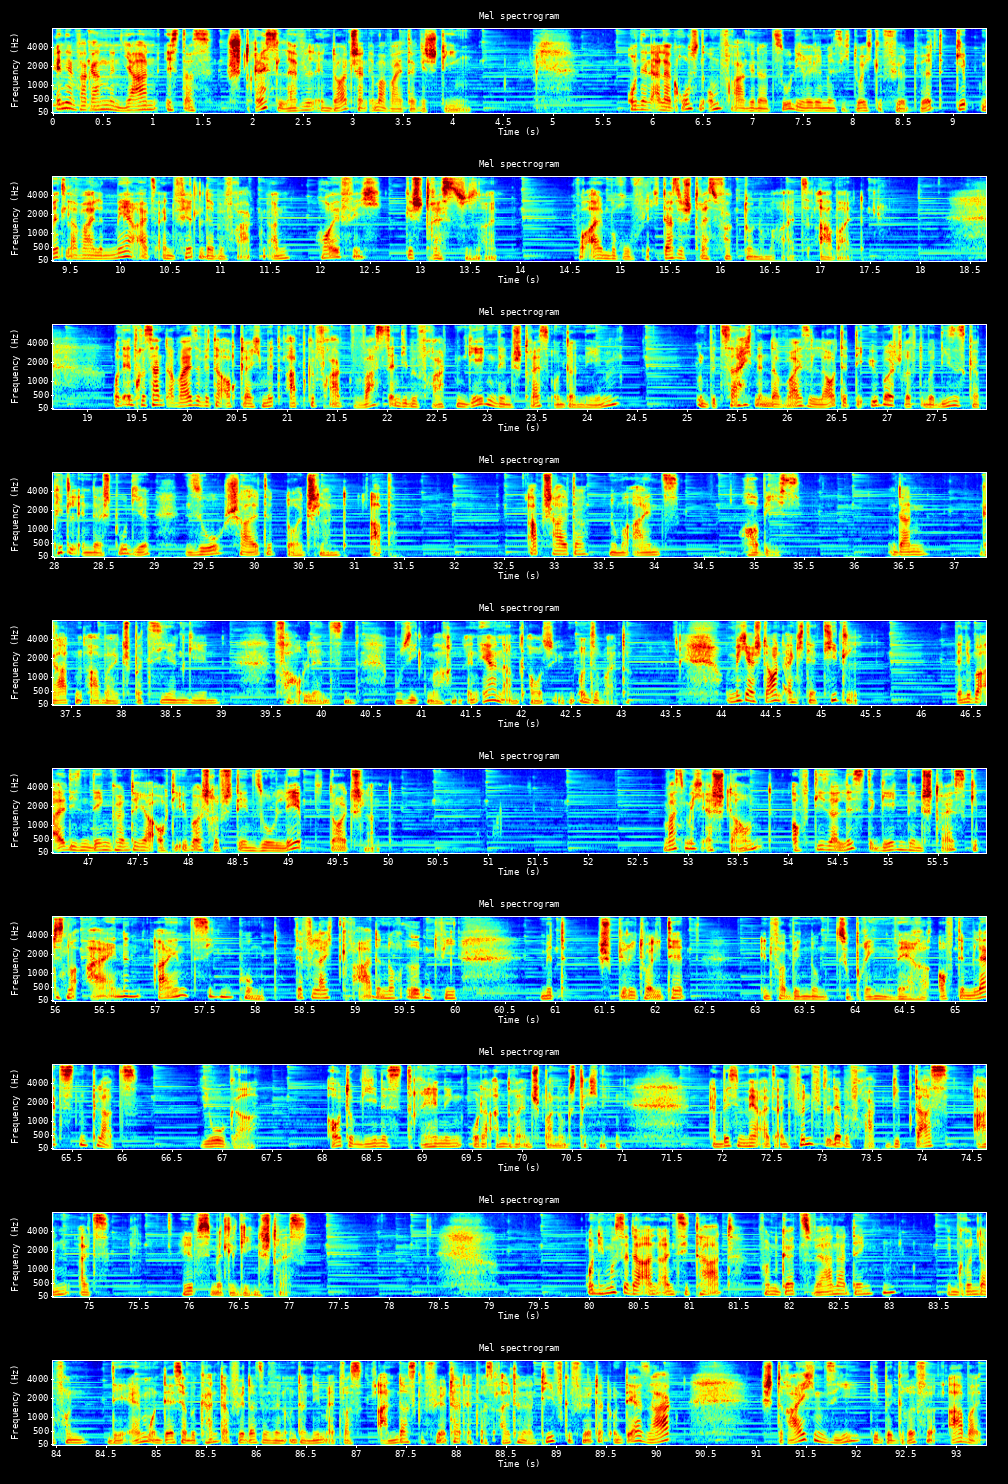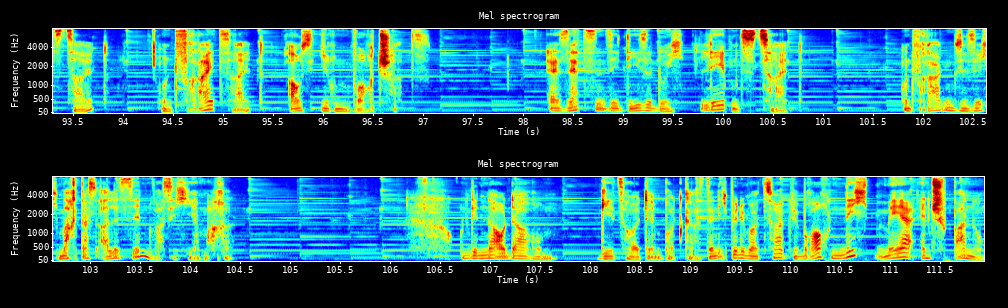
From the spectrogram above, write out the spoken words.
In den vergangenen Jahren ist das Stresslevel in Deutschland immer weiter gestiegen. Und in einer großen Umfrage dazu, die regelmäßig durchgeführt wird, gibt mittlerweile mehr als ein Viertel der Befragten an, häufig gestresst zu sein. Vor allem beruflich. Das ist Stressfaktor Nummer eins: Arbeit. Und interessanterweise wird da auch gleich mit abgefragt, was denn die Befragten gegen den Stress unternehmen und bezeichnenderweise lautet die Überschrift über dieses Kapitel in der Studie, so schaltet Deutschland ab. Abschalter Nummer 1, Hobbys. Und dann Gartenarbeit, spazieren gehen, faulenzen, Musik machen, ein Ehrenamt ausüben und so weiter. Und mich erstaunt eigentlich der Titel. Denn über all diesen Dingen könnte ja auch die Überschrift stehen, so lebt Deutschland. Was mich erstaunt, auf dieser Liste gegen den Stress gibt es nur einen einzigen Punkt, der vielleicht gerade noch irgendwie mit Spiritualität in Verbindung zu bringen wäre. Auf dem letzten Platz Yoga, autogenes Training oder andere Entspannungstechniken. Ein bisschen mehr als ein Fünftel der Befragten gibt das an als Hilfsmittel gegen Stress. Und ich musste da an ein Zitat von Götz Werner denken, dem Gründer von DM. Und der ist ja bekannt dafür, dass er sein Unternehmen etwas anders geführt hat, etwas alternativ geführt hat. Und der sagt, streichen Sie die Begriffe Arbeitszeit und Freizeit aus Ihrem Wortschatz. Ersetzen Sie diese durch Lebenszeit und fragen Sie sich, macht das alles Sinn, was ich hier mache? Und genau darum geht es heute im Podcast. Denn ich bin überzeugt, wir brauchen nicht mehr Entspannung,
